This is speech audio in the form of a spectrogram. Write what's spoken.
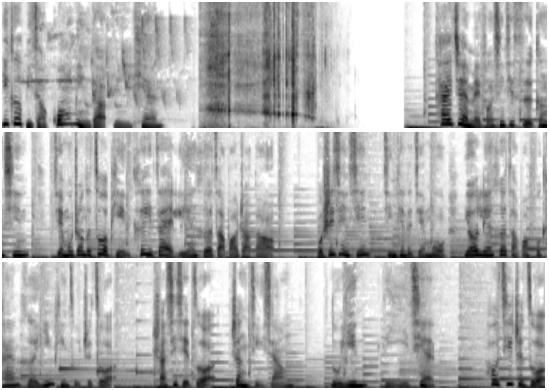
一个比较光明的明天。开卷每逢星期四更新，节目中的作品可以在联合早报找到。我是静心，今天的节目由联合早报副刊和音频组制作，赏析写作郑景祥，录音李怡倩，后期制作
